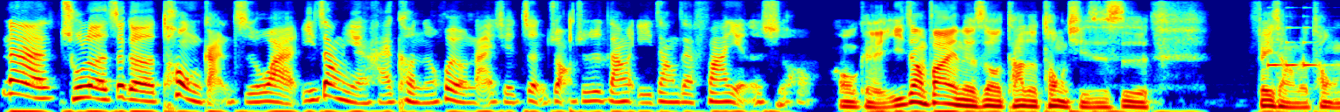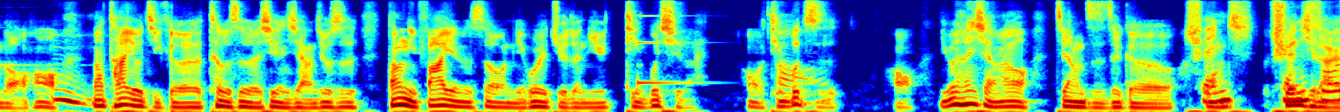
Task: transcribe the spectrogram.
那除了这个痛感之外，胰脏炎还可能会有哪一些症状？就是当胰脏在发炎的时候。OK，胰脏发炎的时候，它的痛其实是非常的痛的哈、哦。嗯。那它有几个特色的现象，就是当你发炎的时候，你会觉得你挺不起来，哦，挺不直。哦哦，你会很想要这样子，这个蜷蜷起来，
